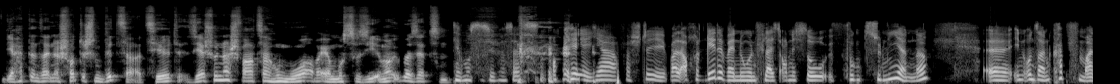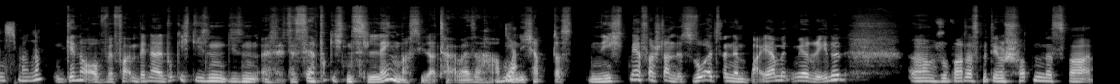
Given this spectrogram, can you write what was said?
der hat dann seine schottischen Witze erzählt. Sehr schöner schwarzer Humor, aber er musste sie immer übersetzen. Der musste sie übersetzen. Okay, ja, verstehe. Weil auch Redewendungen vielleicht auch nicht so funktionieren, ne? Äh, in unseren Köpfen manchmal, ne? Genau, vor allem wenn er wirklich diesen, diesen, also das ist ja wirklich ein Slang, was die da teilweise haben. Ja. Und ich habe das nicht mehr verstanden. Es ist so, als wenn ein Bayer mit mir redet. Äh, so war das mit dem Schotten. Das war,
